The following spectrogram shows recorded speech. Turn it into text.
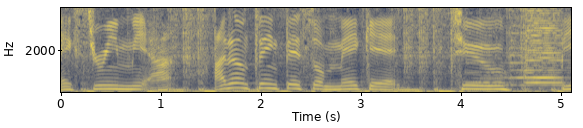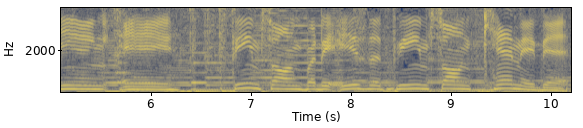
extreme. I don't think this will make it to being a theme song, but it is a theme song candidate.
